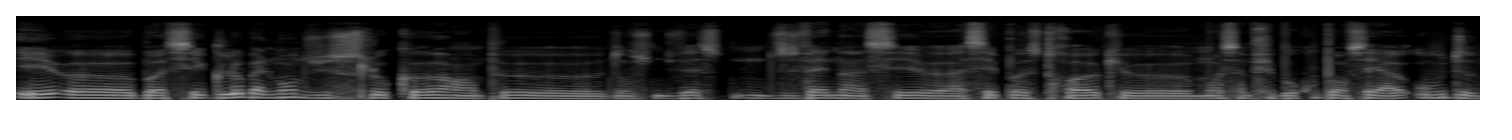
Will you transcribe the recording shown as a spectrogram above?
Et euh, bah, c'est globalement du slowcore, un peu euh, dans une, veste- une veine assez, euh, assez post-rock. Euh, moi, ça me fait beaucoup penser à Oud,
